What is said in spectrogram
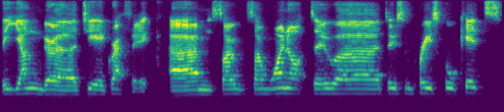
the younger geographic. Um, so so why not do uh, do some preschool kids?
